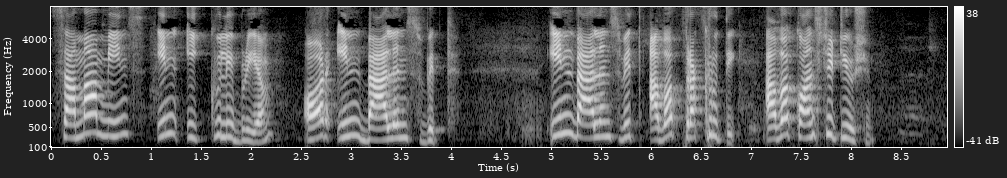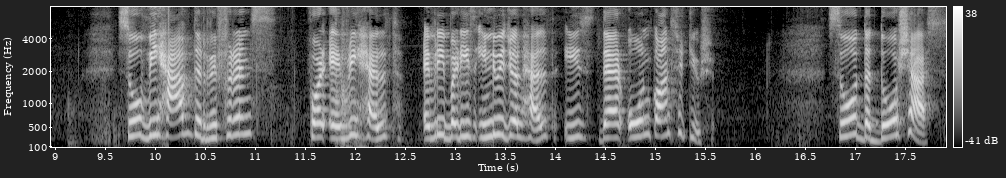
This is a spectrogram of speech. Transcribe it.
Sama means in equilibrium or in balance with in balance with our prakriti, our constitution. So we have the reference for every health, everybody's individual health is their own constitution. So the doshas,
